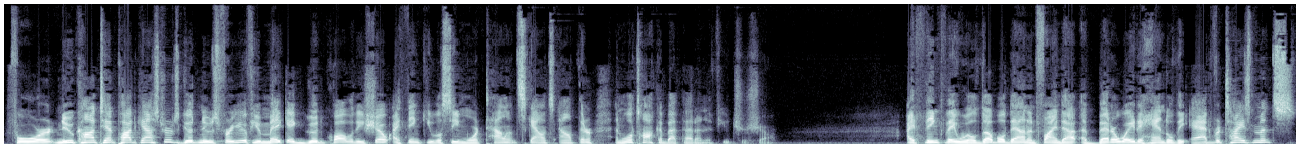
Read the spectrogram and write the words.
for new content podcasters. Good news for you. If you make a good quality show, I think you will see more talent scouts out there, and we'll talk about that in a future show. I think they will double down and find out a better way to handle the advertisements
